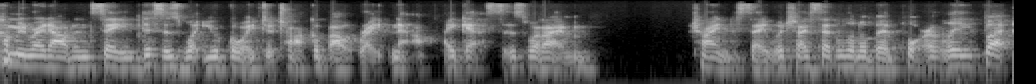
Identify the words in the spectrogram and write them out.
coming right out and saying this is what you're going to talk about right now i guess is what i'm trying to say which i said a little bit poorly but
